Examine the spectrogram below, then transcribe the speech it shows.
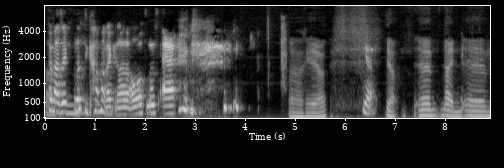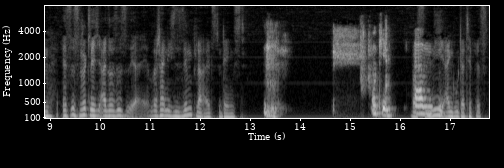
Hör mal, sei froh, dass die Kamera gerade aus ist. Äh. Ach ja. ja. Ja. Ähm, nein, ähm, es ist wirklich, also es ist äh, wahrscheinlich simpler, als du denkst. Okay. Was Ähm, nie ein guter Tipp ist.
